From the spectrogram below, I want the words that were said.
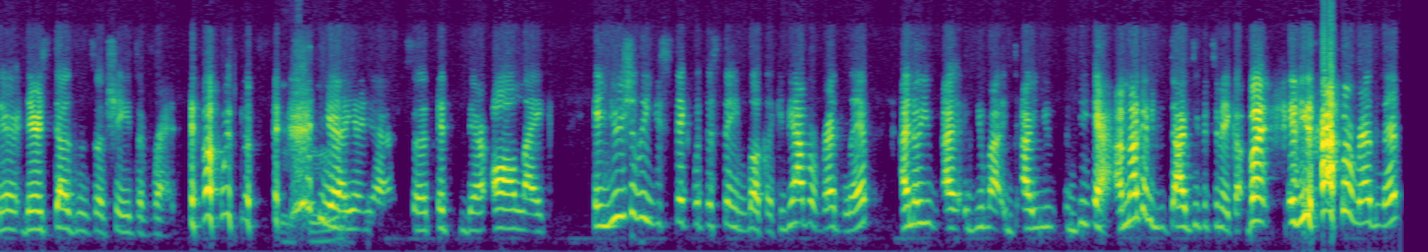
there there's dozens of shades of red. mm-hmm. Yeah, yeah, yeah. So it's they're all like, and usually you stick with the same look. Like if you have a red lip, I know you I, you might are you yeah. I'm not going to dive deep into makeup, but if you have a red lip,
